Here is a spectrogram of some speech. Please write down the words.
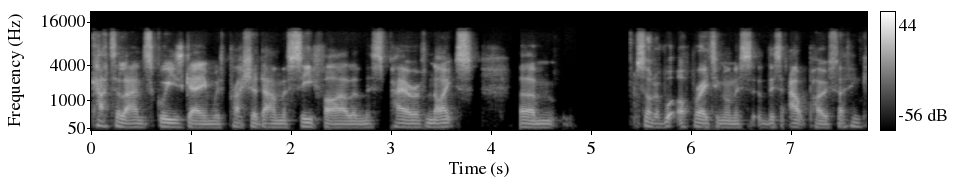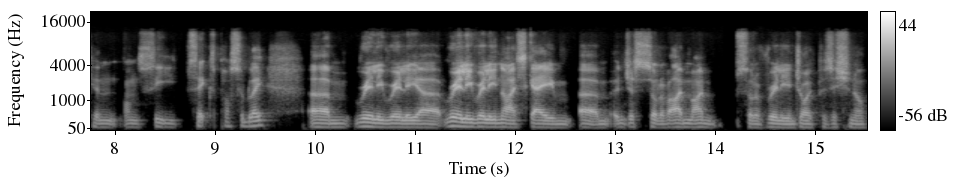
Catalan squeeze game with pressure down the C file and this pair of knights um, sort of operating on this this outpost i think in on c6 possibly. Um really really uh really really nice game um and just sort of i'm i'm sort of really enjoy positional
